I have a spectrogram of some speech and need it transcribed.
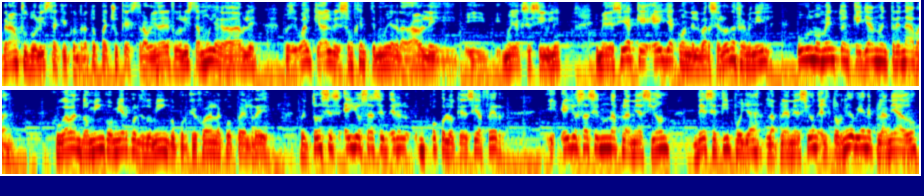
gran futbolista que contrató Pachuca, extraordinaria futbolista, muy agradable, pues igual que Alves, son gente muy agradable y, y muy accesible. Y me decía que ella con el Barcelona femenil hubo un momento en que ya no entrenaban jugaban domingo, miércoles, domingo, porque juegan la Copa del Rey. Pues entonces ellos hacen, era un poco lo que decía Fer, y ellos hacen una planeación de ese tipo ya. La planeación, el torneo viene planeado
